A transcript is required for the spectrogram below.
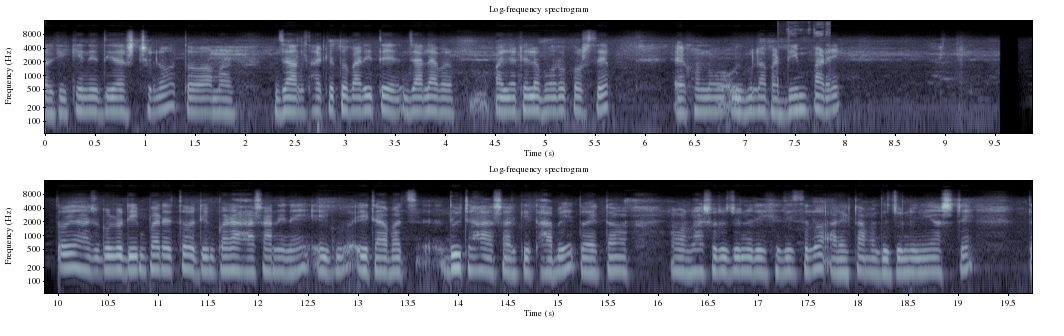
আর কি কিনে দিয়ে আসছিল। তো আমার জাল থাকে তো বাড়িতে, জালে আবার পাল্লা টেলা বড়ো করছে। এখনও ওইগুলো আবার ডিম পাড়ে। তো ওই হাঁসগুলো ডিম পাড়ে তো, ডিম পাড়া হাঁস আনে নেই। এইগুলো এটা আবার দুইটা হাঁস আর কি খাবে। তো একটা আমার ভাসুরের জন্য রেখে দিয়েছিলো আর একটা আমাদের জন্য নিয়ে আসছে। তো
